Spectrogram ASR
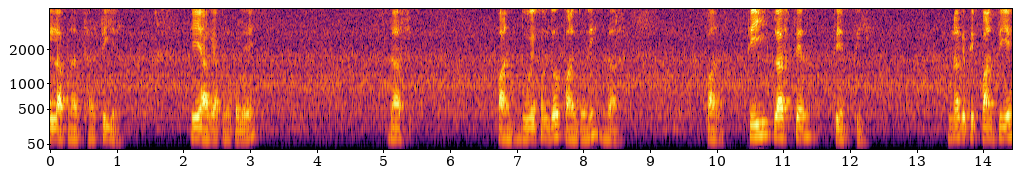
l ਆਪਣਾ 30 ਹੈ। ਇਹ ਆ ਗਿਆ ਆਪਣੇ ਕੋਲੇ 10 5 2 ਏਕਮ 2 5 ਦੂਣੀ 10 5 30 ਪਲੱਸ 3 33 ਗੁਣਾ ਕੀਤੀ 5 ਤੀਏ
